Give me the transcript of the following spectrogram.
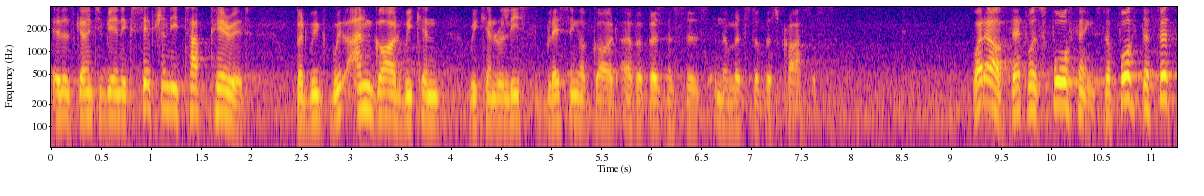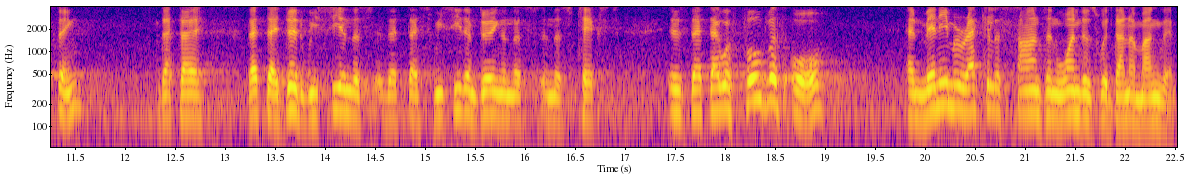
It is going to be an exceptionally tough period. But we, we, on God, we can, we can release the blessing of God over businesses in the midst of this crisis. What else? That was four things. The fourth, the fifth thing that they, that they did, we see, in this, that they, we see them doing in this, in this text, is that they were filled with awe and many miraculous signs and wonders were done among them.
